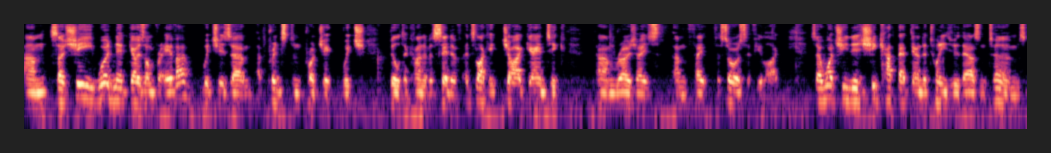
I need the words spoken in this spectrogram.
Um, so she WordNet goes on forever, which is um, a Princeton project which built a kind of a set of. It's like a gigantic um, Roget's um, thesaurus, if you like. So what she did, she cut that down to twenty-two thousand terms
